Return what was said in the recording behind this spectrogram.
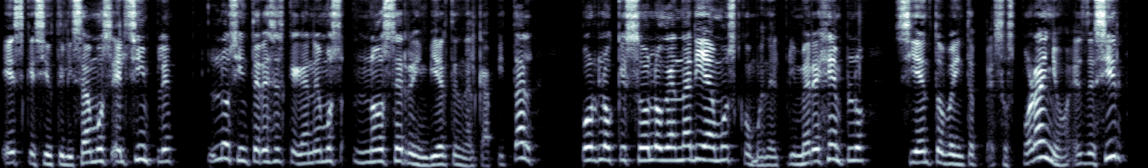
es que si utilizamos el simple, los intereses que ganemos no se reinvierten al capital, por lo que solo ganaríamos, como en el primer ejemplo, 120 pesos por año, es decir,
